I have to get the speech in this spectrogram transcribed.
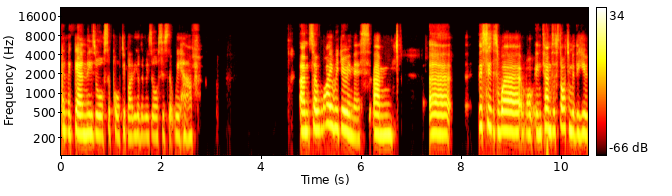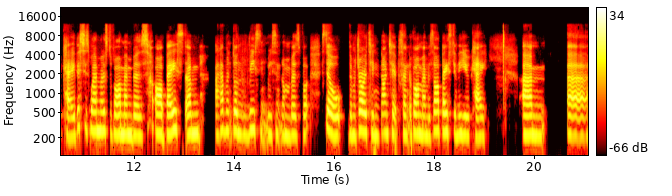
And again, these are all supported by the other resources that we have. Um, so why are we doing this? Um, uh, this is where, well, in terms of starting with the UK, this is where most of our members are based. Um, I haven't done recent recent numbers, but still the majority, 98% of our members are based in the UK. Um, uh,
